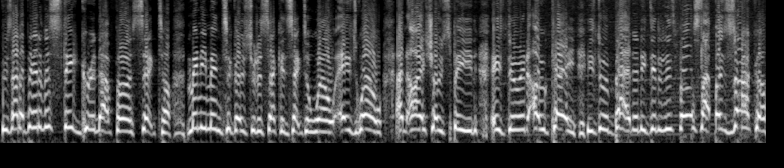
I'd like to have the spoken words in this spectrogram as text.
who's had a bit of a stinker in that first sector. Mini Minter goes through the second sector well as well, and I Show Speed is doing okay. He's doing better than he did in his first lap, but Zerkaa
